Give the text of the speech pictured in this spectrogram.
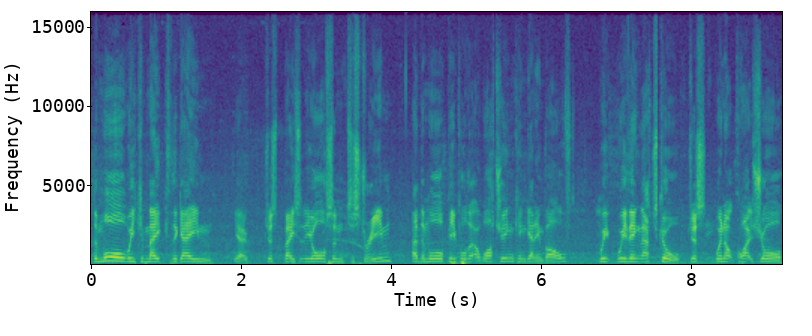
the more we can make the game you know just basically awesome to stream and the more people that are watching can get involved we, we think that's cool. Just we're not quite sure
